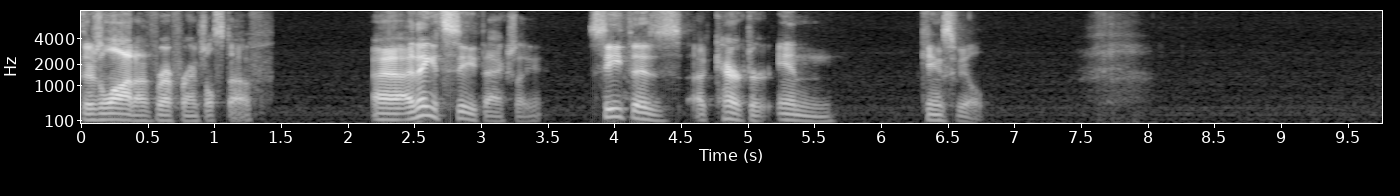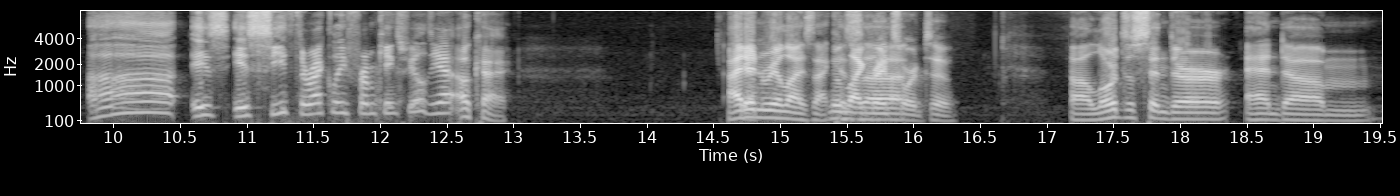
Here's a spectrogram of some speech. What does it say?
There's a lot of referential stuff. Uh, I think it's Seath actually. Seath is a character in King's Field. Uh, is is Seath directly from King's Field? Yeah. Okay. I didn't realize that. Moonlight uh, Greatsword too. uh, Lords of Cinder and um,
